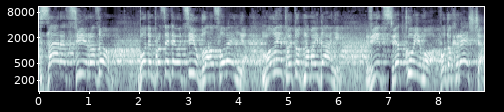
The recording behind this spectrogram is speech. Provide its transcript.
Зараз всі разом будемо просити отців благословення, молитви тут на Майдані. Відсвяткуємо водохреща,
